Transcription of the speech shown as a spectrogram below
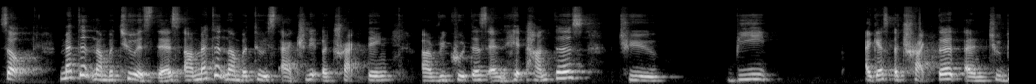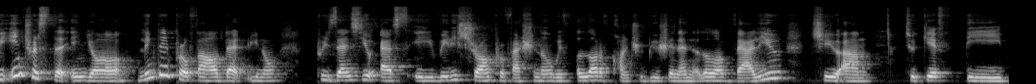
So method number two is this. Uh, method number two is actually attracting uh, recruiters and headhunters to be I guess attracted and to be interested in your LinkedIn profile that you know presents you as a really strong professional with a lot of contribution and a lot of value to um, to give the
